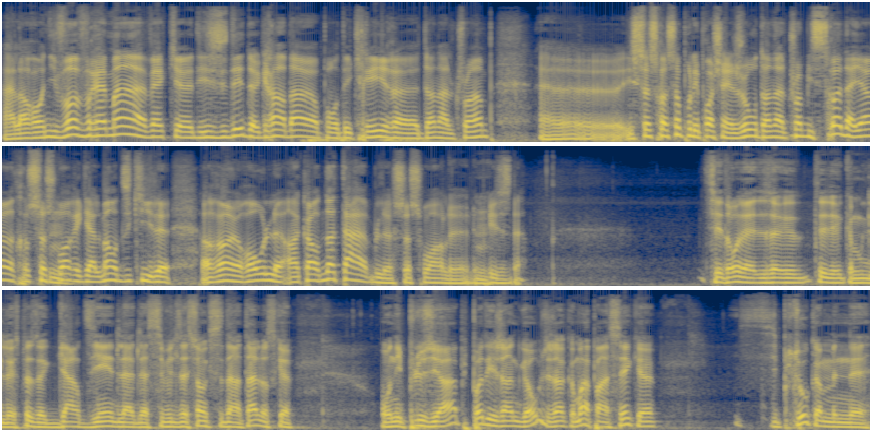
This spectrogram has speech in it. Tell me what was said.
Alors, on y va vraiment avec des idées de grandeur pour décrire Donald Trump. Euh, et ce sera ça pour les prochains jours. Donald Trump, il sera d'ailleurs ce soir hmm. également. On dit qu'il aura un rôle encore notable ce soir, le, hmm. président. C'est drôle, euh, comme l'espèce de gardien de la, civilisation occidentale, parce que on est plusieurs, puis pas des gens de gauche, des gens comme moi, à penser que c'est plutôt comme une,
